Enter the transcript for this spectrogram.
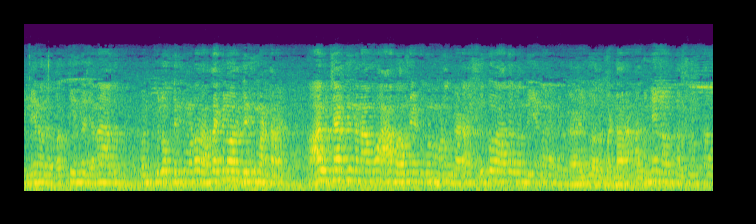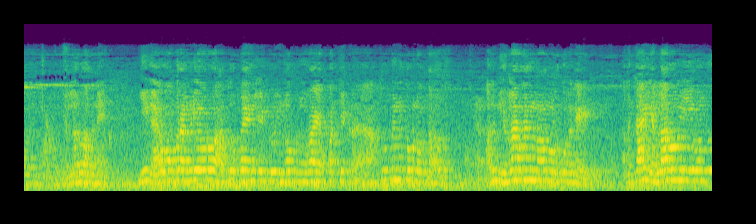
ಇಲ್ಲೇನದ ಭಕ್ತಿಯಿಂದ ಜನ ಅದು ಒಂದು ಕಿಲೋ ಖರೀದಿ ಮಾಡೋರು ಅರ್ಧ ಕಿಲೋ ಅವ್ರು ಖರೀದಿ ಮಾಡ್ತಾರೆ. ಆ ವಿಚಾರದಿಂದ ನಾವು ಆ ಭಾವನೆ ಇಟ್ಕೊಂಡು ಮಾಡೋದು ಬೇಡ. ಶುದ್ಧವಾದ ಒಂದು ಏನು ಇದು ಅದು ಭಂಡಾರ, ಅದನ್ನೇ ನಾವು ತರಿಸುವಂತ ಮಾಡ್ಬೇಕು ಎಲ್ಲರೂ ಅದನ್ನೇ. ಈಗ ಒಬ್ಬರ ಅಂಗಡಿಯವರು ಹತ್ತು ರೂಪಾಯಿ ಅಂಗಡಿ ಇಟ್ರು, ಇನ್ನೊಬ್ರು ನೂರ ಇಟ್ಟರೆ ಹತ್ತು ರೂಪಾಯಿನ ತಗೊಂಡು ಹೋಗ್ತಾರೆ ಅವರು. ಅದನ್ನ ಇರ್ಲಾರ್ದಂಗ ನಾವು ನೋಡ್ಕೋಬೇಕಾಗಿತ್ತು. ಅದಕ್ಕಾಗಿ ಎಲ್ಲರೂ ಈ ಒಂದು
